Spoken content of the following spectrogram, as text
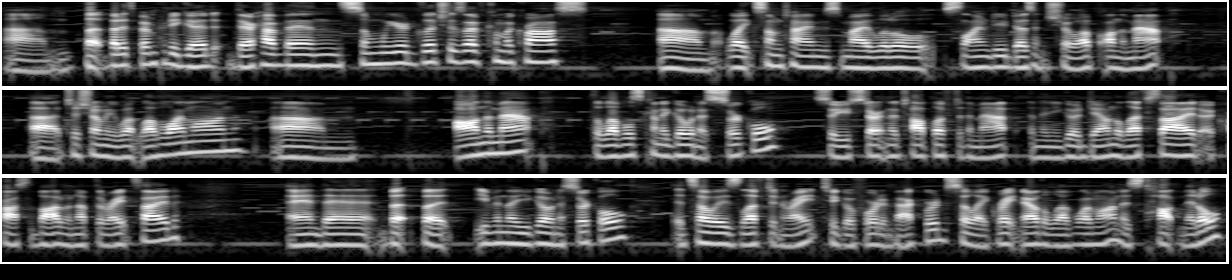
Um, but but it's been pretty good. There have been some weird glitches I've come across. Um, like sometimes my little slime dude doesn't show up on the map uh, to show me what level I'm on. Um, on the map, the levels kind of go in a circle. So you start in the top left of the map, and then you go down the left side, across the bottom, and up the right side. And then, but but even though you go in a circle, it's always left and right to go forward and backwards. So like right now the level I'm on is top middle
